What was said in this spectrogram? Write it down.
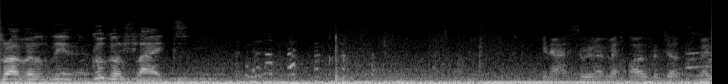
travel with Google Flights. you know, have to remember all the jobs when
